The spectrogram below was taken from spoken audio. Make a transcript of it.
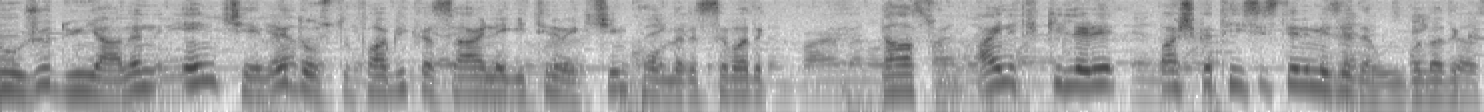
Rouge'u dünyanın en çevre dostu fabrikası haline getirmek için kolları sıvadık. Daha sonra aynı fikirleri başka tesislerimize de uyguladık.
